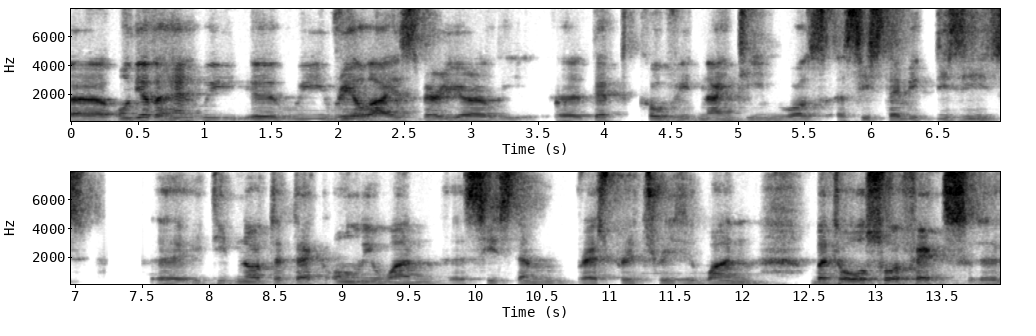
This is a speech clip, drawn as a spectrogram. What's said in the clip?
Uh, on the other hand, we uh, we realized very early uh, that COVID-19 was a systemic disease it did not attack only one uh, system, respiratory one, but also affects uh,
